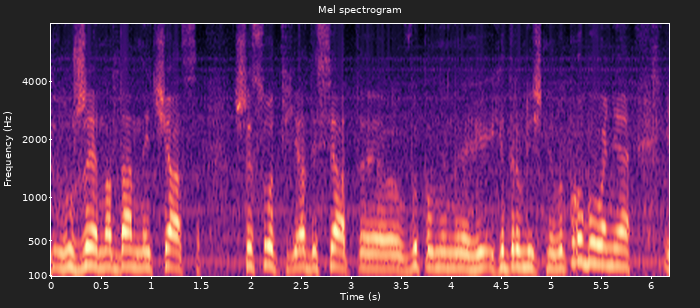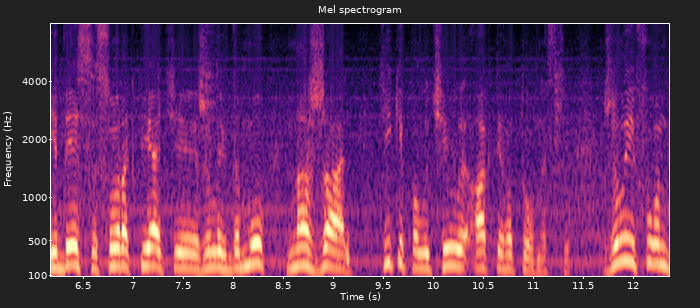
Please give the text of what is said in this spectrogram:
вже на даний час 650 е, виповнені гідравлічні випробування і десь 45 жилих домов, на жаль, тільки отримали акти готовності. Жилий фонд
